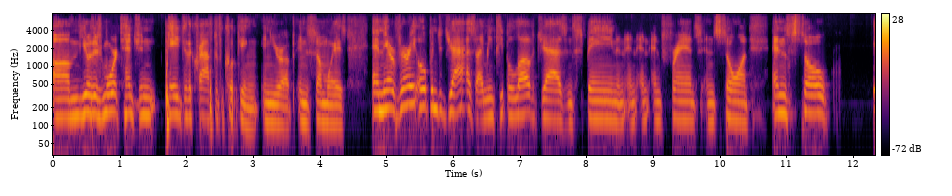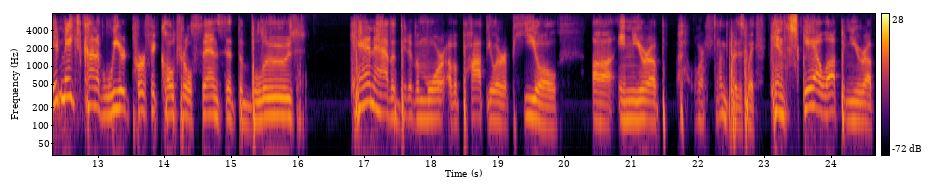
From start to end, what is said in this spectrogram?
Um, you know, there's more attention paid to the craft of cooking in Europe in some ways and they're very open to jazz. I mean, people love jazz in Spain and, and, and, and France and so on. And so it makes kind of weird, perfect cultural sense that the blues can have a bit of a more of a popular appeal uh, in Europe, or let me put it this way, can scale up in Europe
